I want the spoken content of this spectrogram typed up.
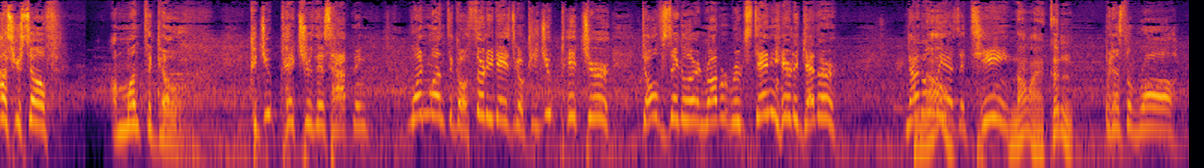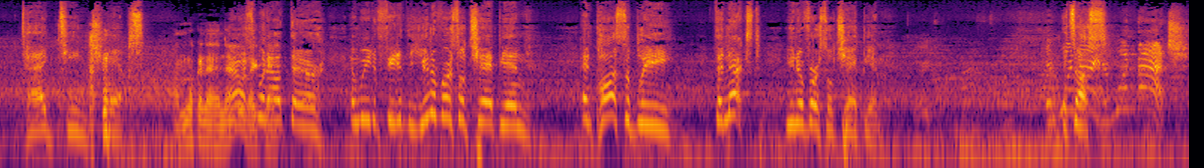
Ask yourself, a month ago, could you picture this happening? One month ago, 30 days ago, could you picture Dolph Ziggler and Robert Roode standing here together? Not No. only as a team, No, I couldn't. but as the Raw Tag Team Champs. I'm looking at it now. we and I just went can't- out there and we defeated the Universal Champion and possibly the next Universal Champion. it's us. one match.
